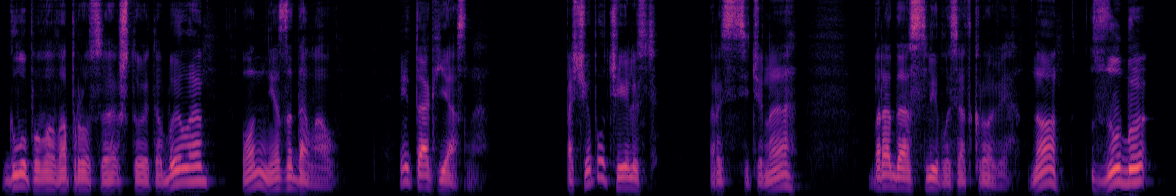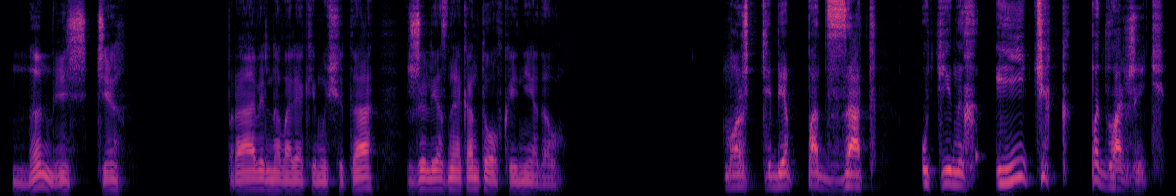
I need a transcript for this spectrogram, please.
Глупого вопроса, что это было, он не задавал. И так ясно. Пощупал челюсть. Рассечена, Борода слиплась от крови, но зубы на месте. Правильно варяг ему щита железной окантовкой не дал. «Может, тебе под зад утиных яичек подложить?»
